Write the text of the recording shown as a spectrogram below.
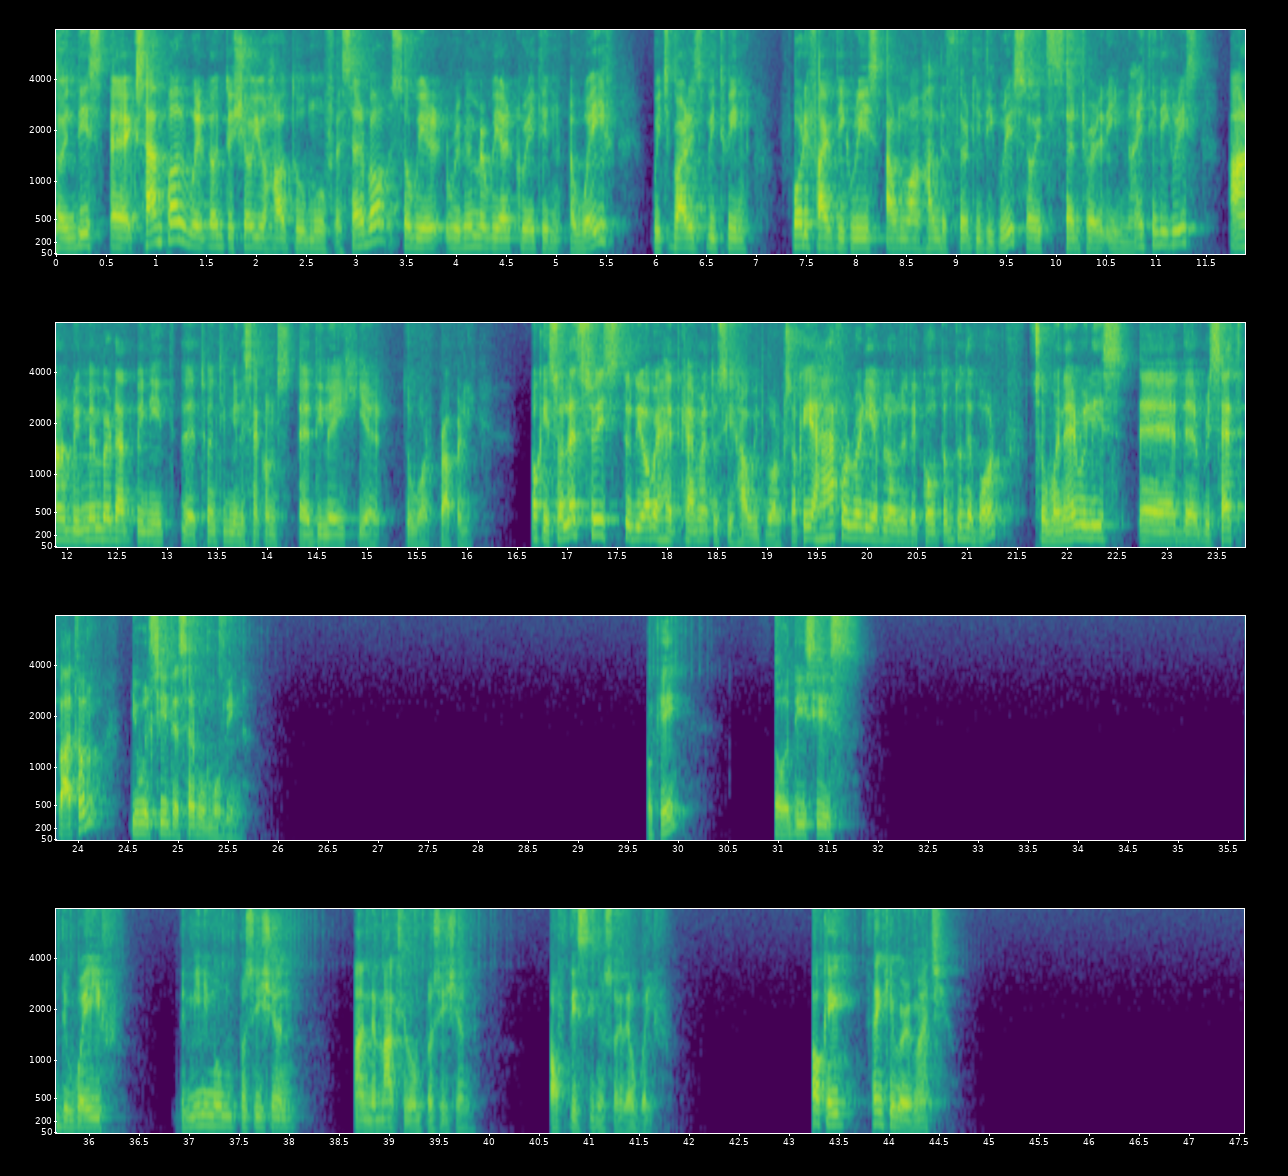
So in this uh, example, we're going to show you how to move a servo. So we remember we are creating a wave which varies between 45 degrees and 130 degrees. So it's centered in 90 degrees. And remember that we need the 20 milliseconds uh, delay here to work properly. Okay, so let's switch to the overhead camera to see how it works. Okay, I have already uploaded the code onto the board. So when I release uh, the reset button, you will see the servo moving. Okay, so this is the wave, the minimum position and the maximum position of this sinusoidal wave. Okay, thank you very much.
